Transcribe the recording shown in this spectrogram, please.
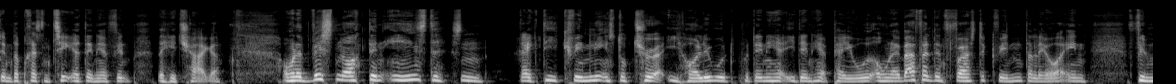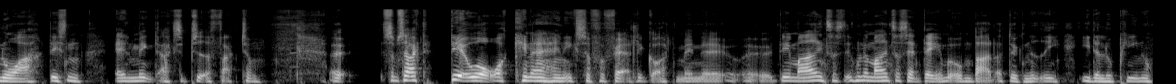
dem, der præsenterer den her film, The Hitchhiker. Og hun er vist nok den eneste sådan rigtig kvindelig instruktør i Hollywood på den her, i den her periode, og hun er i hvert fald den første kvinde, der laver en film noir. Det er sådan almindeligt accepteret faktum. Øh, som sagt, derudover kender jeg hende ikke så forfærdeligt godt, men øh, øh det er meget hun er en meget interessant dame åbenbart at dykke ned i, Ida Lupino. Øh,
